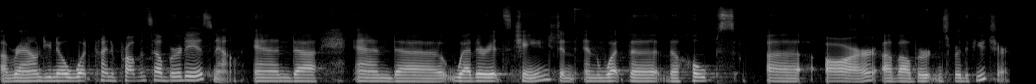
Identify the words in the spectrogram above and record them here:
around, you know, what kind of province Alberta is now, and uh, and uh, whether it's changed, and, and what the the hopes uh, are of Albertans for the future.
